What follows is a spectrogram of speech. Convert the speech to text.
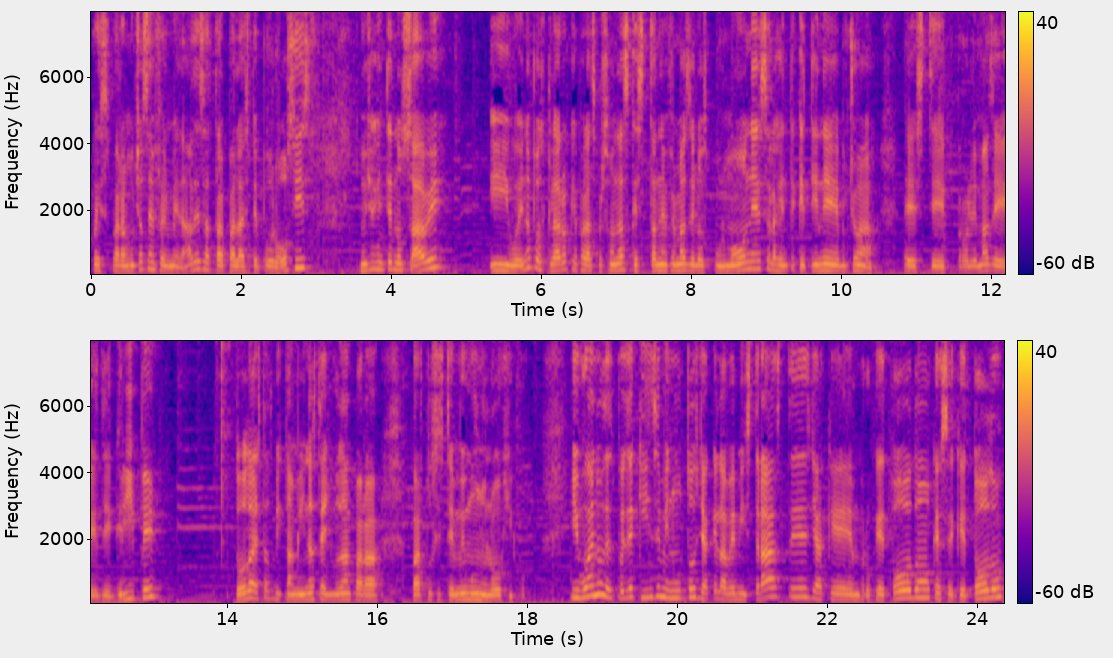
pues para muchas enfermedades, hasta para la osteoporosis. Mucha gente no sabe. Y bueno, pues claro que para las personas que están enfermas de los pulmones, la gente que tiene muchos este, problemas de, gripe, todas estas vitaminas te ayudan para, para tu sistema inmunológico. Y bueno, después de 15 minutos, ya que lavé mis trastes, ya que embroqué todo, que sequé todo,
